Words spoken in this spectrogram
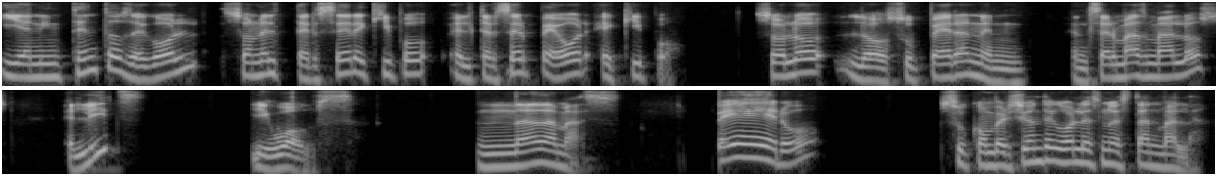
y en intentos de gol son el tercer equipo, el tercer peor equipo. Solo lo superan en, en ser más malos el Leeds y Wolves. Nada más. Pero su conversión de goles no es tan mala.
